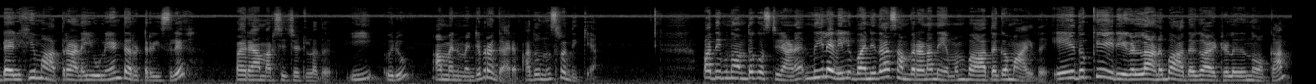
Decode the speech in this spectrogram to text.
ഡൽഹി മാത്രമാണ് യൂണിയൻ ടെറിട്ടറീസിൽ പരാമർശിച്ചിട്ടുള്ളത്. ഈ ഒരു അമെൻമെന്റ് പ്രകാരം. അതൊന്ന് ശ്രദ്ധിക്കാം പതിമൂന്നാമത്തെ ക്വസ്റ്റ്യൻ ആണ്. നിലവിൽ വനിതാ സംവരണ നിയമം ബാധകമായത്. ഏതൊക്കെ ഏരിയകളിലാണ് ബാധകമായിട്ടുള്ളത് നോക്കാം.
